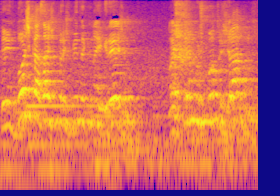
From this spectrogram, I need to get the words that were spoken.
tem dois casais de presbítero aqui na igreja. Nós temos quantos diáconos?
